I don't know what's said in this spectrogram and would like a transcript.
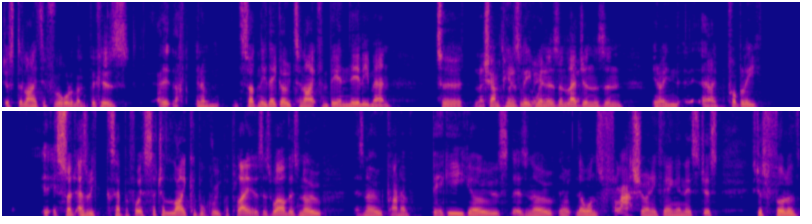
just delighted for all of them because it, you know suddenly they go tonight from being nearly men to legends, Champions League winners yeah. and legends, yeah. and you know, and I probably it's such as we said before, it's such a likable group of players as well. There's no there's no kind of big egos. There's no no, no one's flash or anything, and it's just it's just full of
